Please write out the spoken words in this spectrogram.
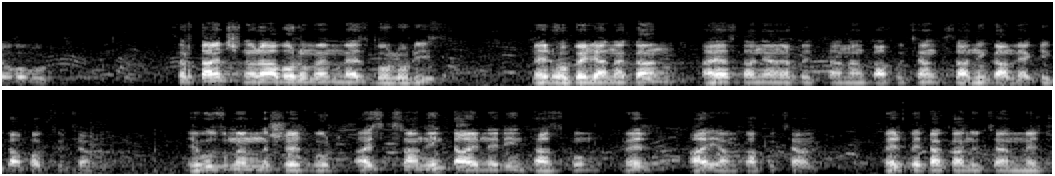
ժողովուրդ։ Սրտան շնորհավորում եմ մեզ բոլորիս մեր հոբելյանական Հայաստանի Հանրապետության անկախության 25-ամյակի կապակցությամբ։ Եվ ուզում եմ նշել, որ այս 25 տարիների ընթացքում մեր հայ անկախության, մեր պետականության մեջ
